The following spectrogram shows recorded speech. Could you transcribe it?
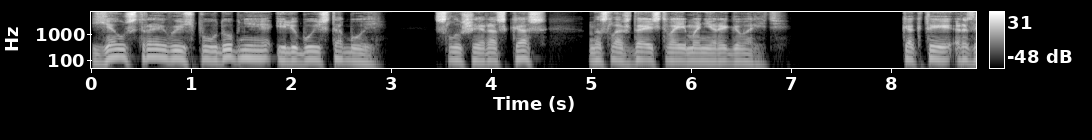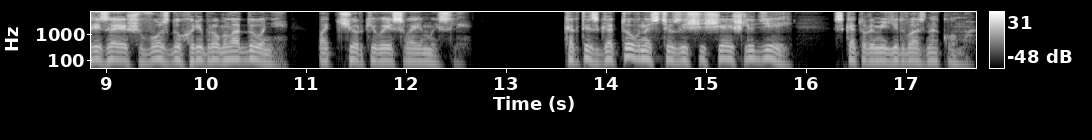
Я устраиваюсь поудобнее и любуюсь тобой, слушая рассказ, наслаждаясь твоей манерой говорить. Как ты разрезаешь воздух ребром ладони, подчеркивая свои мысли. Как ты с готовностью защищаешь людей — с которыми едва знакома.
